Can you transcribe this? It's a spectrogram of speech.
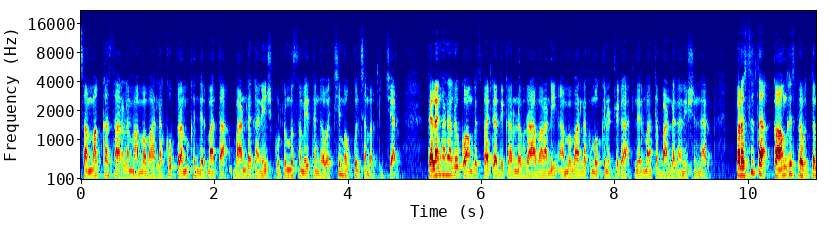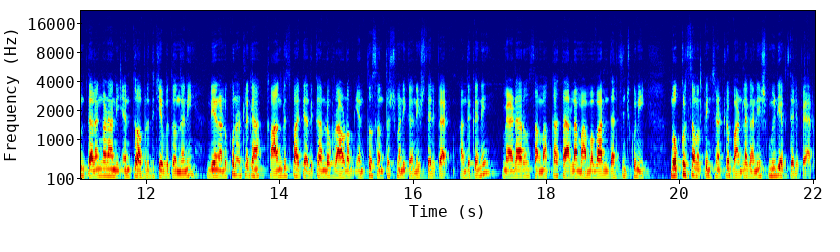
సమ్మక్క సారలమ్మ అమ్మవార్లకు ప్రముఖ నిర్మాత బండ్ల గణేష్ కుటుంబ సమేతంగా వచ్చి మొక్కులు సమర్పించారు. తెలంగాణలో కాంగ్రెస్ పార్టీ అధికారంలోకి రావాలని అమ్మవార్లకు మొక్కినట్లుగా నిర్మాత బండ్ల గణేష్ అన్నారు. ప్రస్తుత కాంగ్రెస్ ప్రభుత్వం తెలంగాణని ఎంతో అభివృద్ధి చెబుతోందని నేను అనుకున్నట్లుగా కాంగ్రెస్ పార్టీ అధికారంలోకి రావడం ఎంతో సంతోషమని గణేష్ తెలిపారు. అందుకని మేడారం సమ్మక్క సారలమ్మ అమ్మవారిని దర్శించుకుని మొక్కులు సమర్పించినట్లు బండ్ల గణేష్ మీడియాకు తెలిపారు.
